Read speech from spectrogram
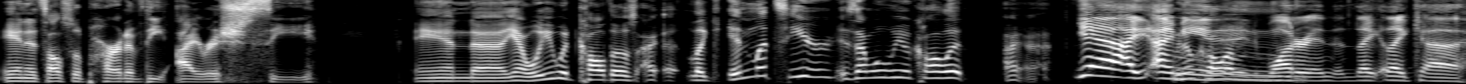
and it's also part of the Irish Sea. And uh, yeah, we would call those uh, like inlets here. Is that what we would call it? I, uh, Yeah, I, I mean, call uh, 'em- water in like like uh,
